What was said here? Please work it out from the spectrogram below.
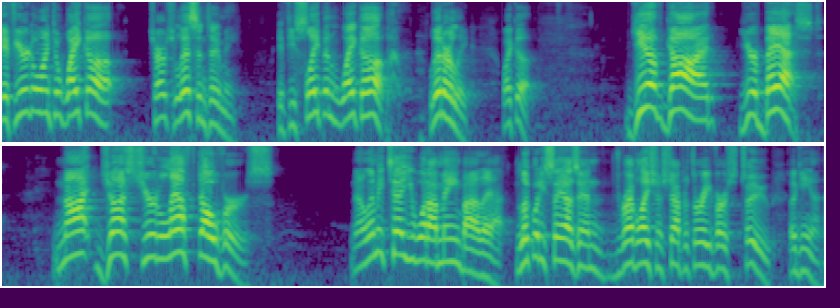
If you're going to wake up, church, listen to me. If you sleep and wake up, literally, wake up. Give God your best, not just your leftovers. Now, let me tell you what I mean by that. Look what he says in Revelation chapter 3, verse 2 again.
